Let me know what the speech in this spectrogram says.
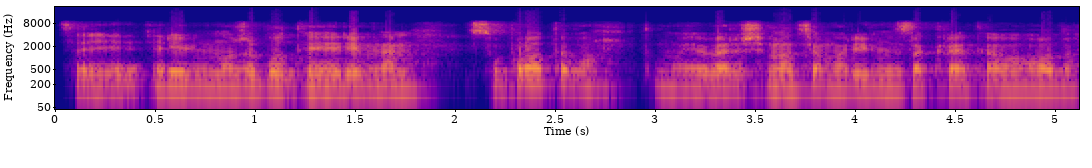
Цей рівень може бути рівнем супротиву, тому я вирішив на цьому рівні закрити угоду.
